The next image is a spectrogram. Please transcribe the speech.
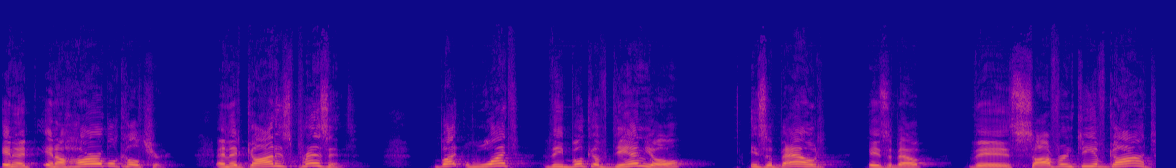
in a, in a horrible culture and that God is present. But what the book of Daniel is about is about the sovereignty of God.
